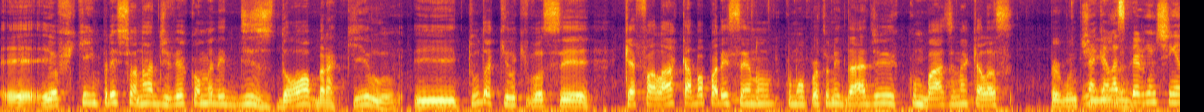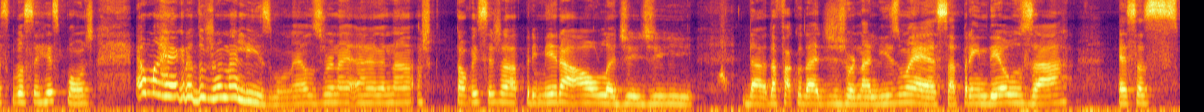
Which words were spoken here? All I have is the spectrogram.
eu fiquei impressionado de ver como ele desdobra aquilo e tudo aquilo que você quer falar acaba aparecendo como oportunidade com base naquelas perguntinhas. Naquelas ali. perguntinhas que você responde. É uma regra do jornalismo, né? Os jornal... Eh, na... acho que talvez seja a primeira aula de, de... Da, da faculdade de jornalismo é essa, aprender a usar essas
